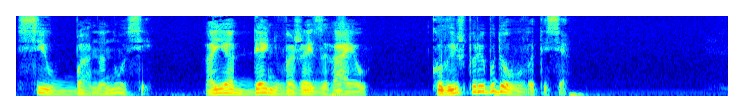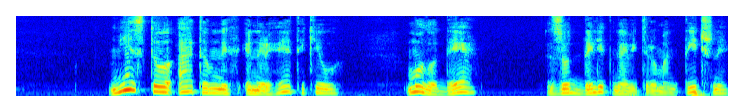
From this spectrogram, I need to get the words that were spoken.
Сів ба на носі, а я день вважай згаяв. Коли ж перебудовуватися? Місто атомних енергетиків молоде, зодалік навіть романтичне,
